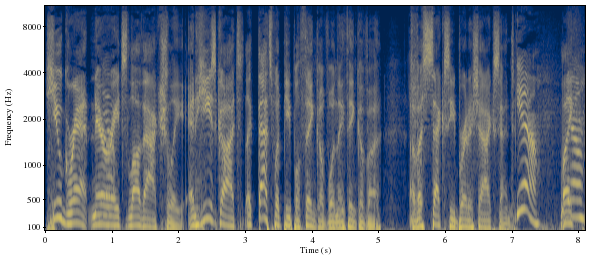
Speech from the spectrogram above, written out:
Hugh Grant narrates Love Actually, and he's got like that's what people think of when they think of a of a sexy British accent. yeah. Like yeah.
